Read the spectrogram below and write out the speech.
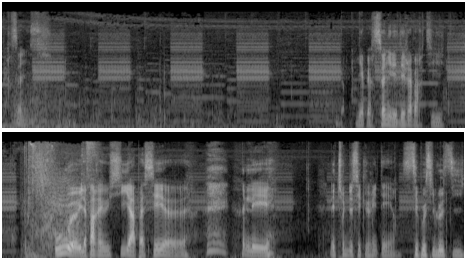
Personne ici. Il n'y a personne, il est déjà parti. Ou euh, il n'a pas réussi à passer euh, les... les trucs de sécurité. Hein. C'est possible aussi.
